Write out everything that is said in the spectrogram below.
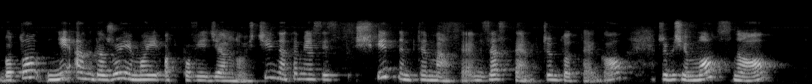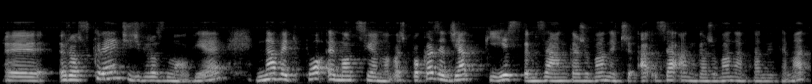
bo to nie angażuje mojej odpowiedzialności, natomiast jest świetnym tematem zastępczym do tego, żeby się mocno rozkręcić w rozmowie, nawet poemocjonować, pokazać, jaki jestem zaangażowany czy zaangażowana w dany temat,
